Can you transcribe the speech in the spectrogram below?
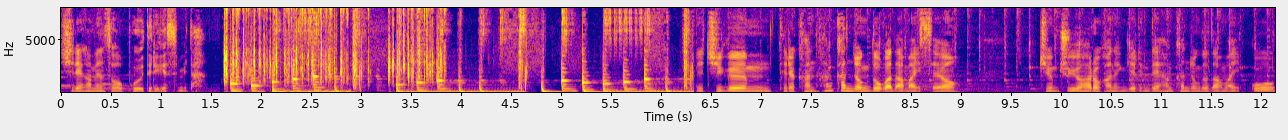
실행하면서 보여드리겠습니다. 네, 지금 대략 한 한 칸 정도가 남아 있어요. 지금 주유하러 가는 길인데 한 칸 정도 남아 있고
